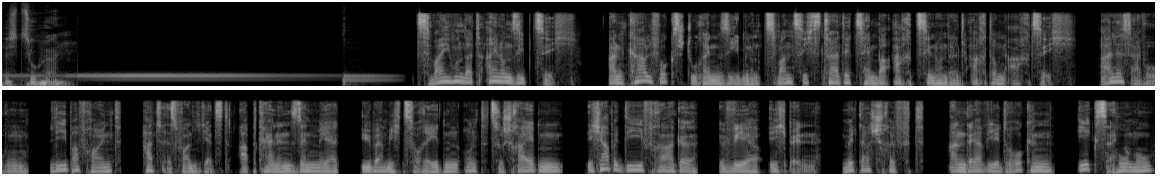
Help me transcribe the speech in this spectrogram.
fürs Zuhören. 271 an Karl Fuchs Sturen 27. Dezember 1888. Alles erwogen, lieber Freund, hat es von jetzt ab keinen Sinn mehr, über mich zu reden und zu schreiben, ich habe die Frage, wer ich bin, mit der Schrift, an der wir drucken, ex homo,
